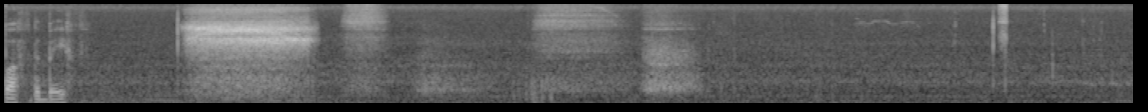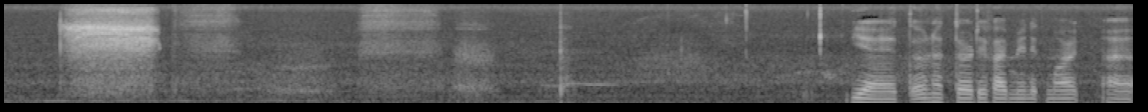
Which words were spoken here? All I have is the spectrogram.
puff the bath. Yeah, on a 35 minute mark, uh,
